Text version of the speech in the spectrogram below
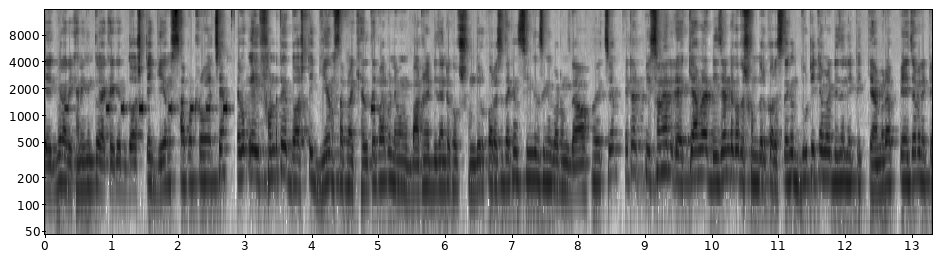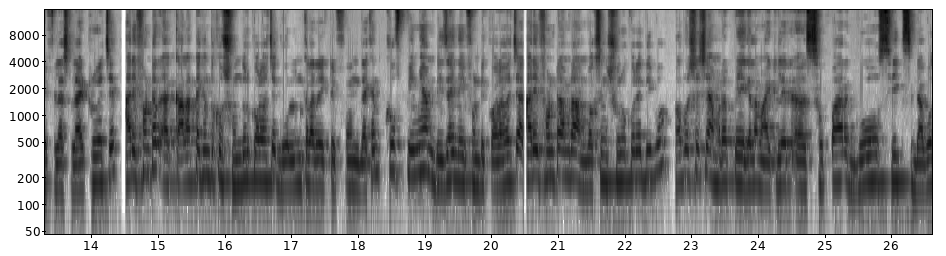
দেখবেন, আর এখানে কিন্তু এক একে দশটি গেমস সাপোর্ট রয়েছে। এবং এই ফোনটাতে দশটি গেমস আপনার খেলতে পারবেন, এবং বাটনের ডিজাইনটা খুব সুন্দর করেছে। দেখেন সিঙ্গেল সিঙ্গেল বাটন দেওয়া হয়েছে। এটার পিছনের ক্যামেরা ডিজাইনটা কত সুন্দর করেছে। দেখেন দুটি ক্যামেরা ডিজাইন একটি ক্যামেরা পেয়ে যাবেন, একটি ফ্ল্যাশ লাইট রয়েছে। আর এই ফোনটার কালারটা কিন্তু খুব সুন্দর করা হয়েছে। গোল্ডেন কালারের একটি ফোন দেখেন। খুব প্রিমিয়াম ডিজাইন এই ফোনটি করা হয়েছে। আর এই ফোনটা আমরা আনবক্সিং শুরু করে দিব। অবশেষে আমরা পেয়ে গেলাম আইটেলের super go six double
